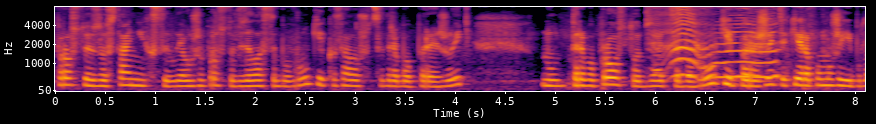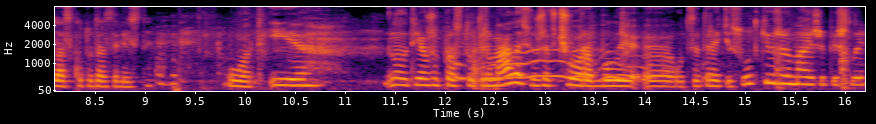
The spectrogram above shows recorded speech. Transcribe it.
просто із останніх сил. Я вже просто взяла себе в руки і казала, що це треба пережити. Ну, треба просто взяти себе в руки і пережити. Кіра, поможи їй, будь ласка, туди залізти. От, і ну, от я вже просто трималась. Уже вчора були, е, оце треті сутки вже майже пішли.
